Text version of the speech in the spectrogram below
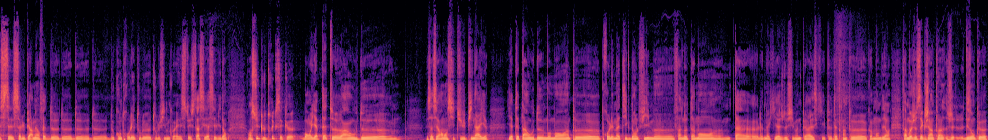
ça lui permet en fait de, de, de, contrôler tout le tout le film quoi. Et ça c'est assez évident. Ensuite le truc c'est que bon il y a peut-être un ou deux mais ça c'est vraiment si tu pinailles. il y a peut-être un ou deux moments un peu euh, problématiques dans le film. euh, Enfin, notamment, euh, t'as le maquillage de Shimon Peres qui est peut-être un peu, comment dire. Enfin, moi, je sais que j'ai un peu, disons que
